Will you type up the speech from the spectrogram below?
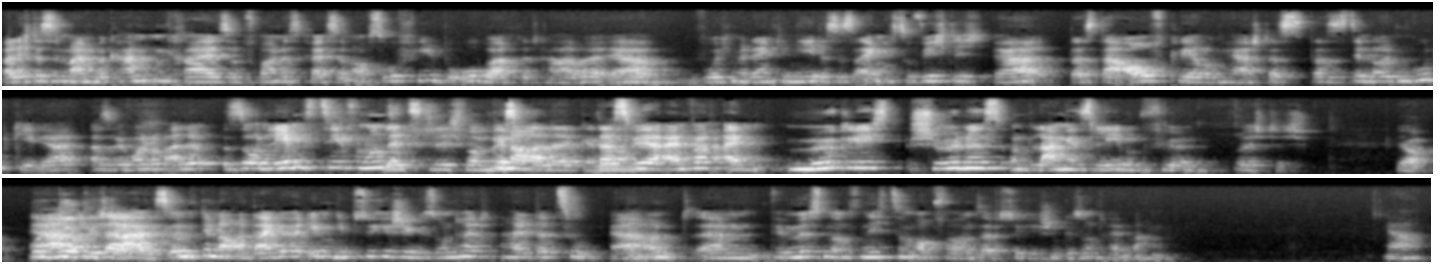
weil ich das in meinem Bekanntenkreis und Freundeskreis dann auch so viel beobachtet habe, ja, wo ich mir denke, nee, das ist eigentlich so wichtig, ja, dass da Aufklärung herrscht, dass, dass es den Leuten gut geht, ja. Also wir wollen doch alle so ein Lebensziel von uns, Letztlich wollen wir Genau, es alle, genau. dass wir einfach ein möglichst schönes und langes Leben führen. Richtig. Ja. Ja, glücklich und, da, und genau, und da gehört eben die psychische Gesundheit halt dazu. Ja? Genau. Und ähm, wir müssen uns nicht zum Opfer unserer psychischen Gesundheit machen. Ja,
